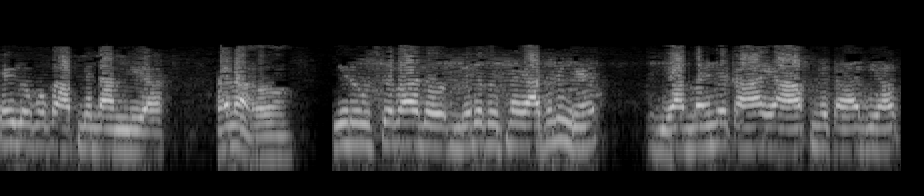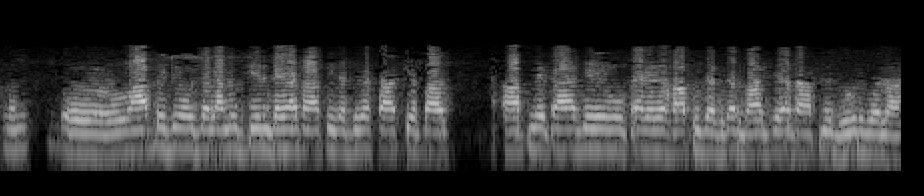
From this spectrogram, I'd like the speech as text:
कई लोगों का आपने नाम लिया है ना? हाँ। फिर उसके बाद मेरे को इतना याद नहीं है या मैंने कहा या आपने कहा कि आप वहाँ पे जो जलालुद्दीन गया था हाफिज अजगर साहब के पास आपने कहा कि वो कह रहे थे हाफिज अजगर भाग गया था आपने झूठ बोला।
